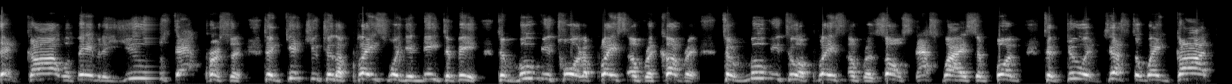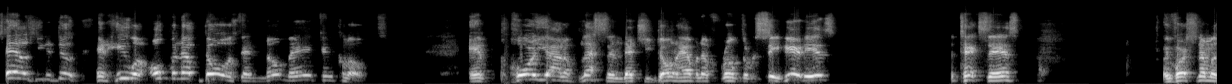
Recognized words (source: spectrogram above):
that God will be able to use that person to get you to the place where you need to be, to move you toward a place of recovery, to move you to a place of results. That's why it's important to do it just the way God tells you to do. And He will open up doors that no man can close and pour you out a blessing that you don't have enough room to receive. Here it is. The text says in verse number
